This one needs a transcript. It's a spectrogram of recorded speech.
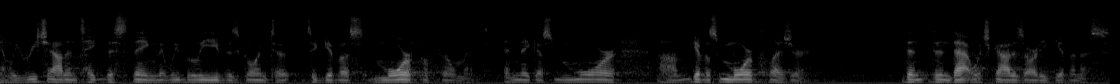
And we reach out and take this thing that we believe is going to, to give us more fulfillment and make us more, um, give us more pleasure than, than that which God has already given us.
